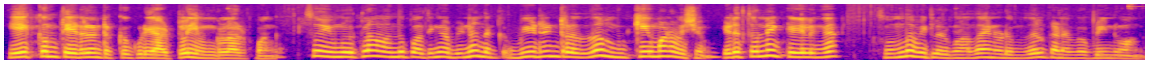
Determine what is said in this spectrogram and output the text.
ஏக்கம் தேடல் இருக்கக்கூடிய ஆட்கள் இவங்களா இருப்பாங்க. ஸோ இவங்களுக்குலாம் வந்து பார்த்தீங்க அப்படின்னா அந்த வீடுன்றது தான் முக்கியமான விஷயம். எடுத்தோடனே கேளுங்க சொந்த வீட்டில் இருக்கணும். அதான் என்னோட முதல் கனவு அப்படின்னுவாங்க.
